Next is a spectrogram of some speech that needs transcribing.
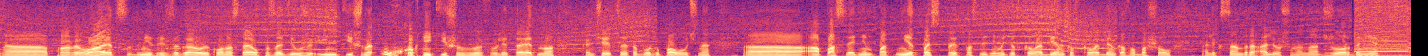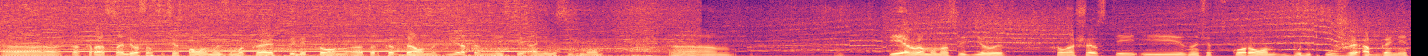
А, прорывается Дмитрий Загоруйко. Он оставил позади уже и Никишина. Ух, как Никишин вновь вылетает, но кончается это благополучно. А, а последним... Под... Нет, предпоследним идет Колобенков. Колобенков обошел Александра Алешина на Джордане. А, как раз Алешин сейчас, по-моему, замыкает пелетон. Только, да, он на девятом месте, а не на седьмом. Первым у нас лидирует Холошевский. И, значит, скоро он будет уже обгонять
